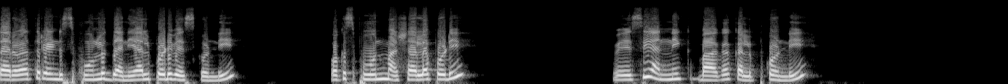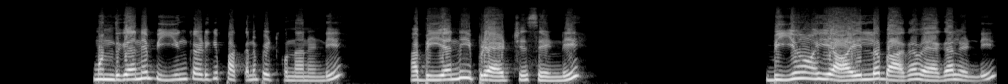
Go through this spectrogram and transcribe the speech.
తర్వాత రెండు స్పూన్లు ధనియాల పొడి వేసుకోండి. ఒక స్పూన్ మసాలా పొడి వేసి అన్నీ బాగా కలుపుకోండి. ముందుగానే బియ్యం కడిగి పక్కన పెట్టుకున్నానండి. ఆ బియ్యాన్ని ఇప్పుడు యాడ్ చేసేయండి. బియ్యం ఈ ఆయిల్లో బాగా వేగాలండి.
